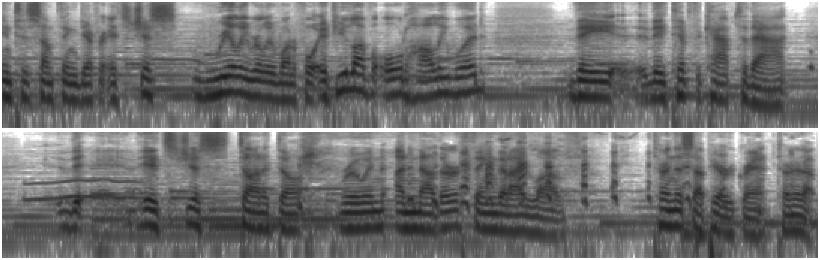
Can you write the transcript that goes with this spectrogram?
into something different. It's just really, really wonderful. If you love old Hollywood, they they tip the cap to that. it's just Donna. Don't ruin another thing that I love. Turn this up here, Grant. Turn it up,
